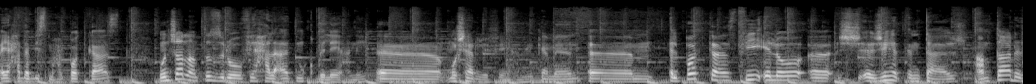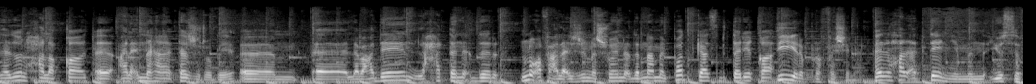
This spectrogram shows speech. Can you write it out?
أي حدا بيسمع البودكاست وإن شاء الله انتظروا في حلقات مقبلة يعني. آه مشرفة يعني كمان. آه البودكاست في له آه جهة إنتاج. عم تعرض هدول الحلقات آه على إنها تجربة. آه آه لبعدين لحتى نقدر نقف على إجرنا شوي نقدر نعمل بودكاست بطريقة كثير professional هذه الحلقة الثانية من يوسف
